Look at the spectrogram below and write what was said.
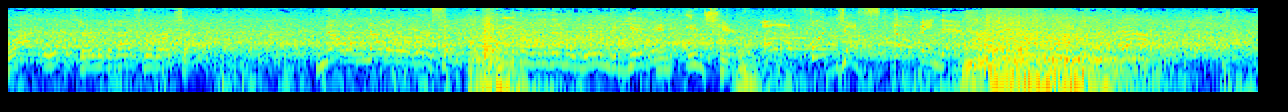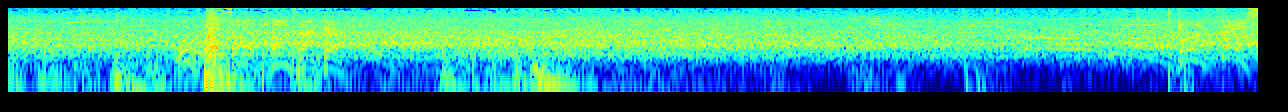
Brock Lesnar with a nice reversal. No, another reversal. Neither one of them are willing to give an inch here. Oh, foot just stomping down. Oh, solid contact there. On the face.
